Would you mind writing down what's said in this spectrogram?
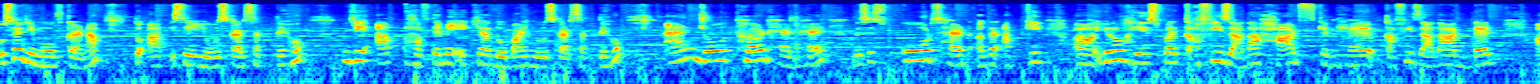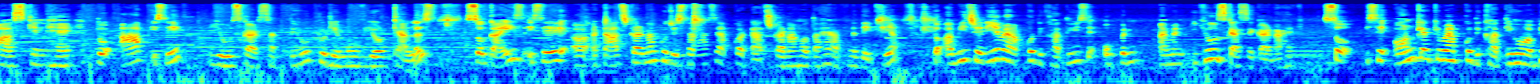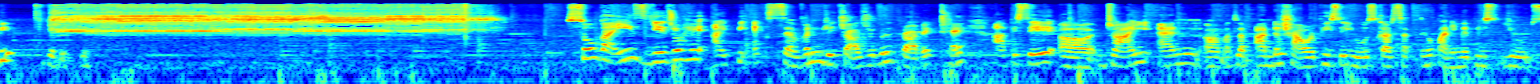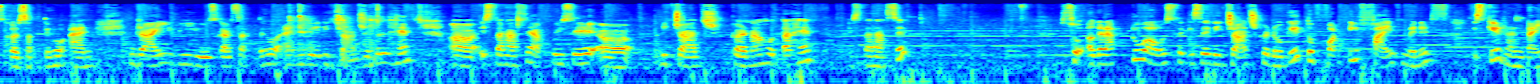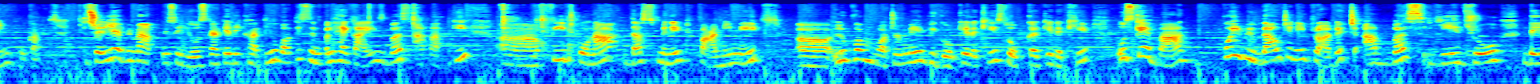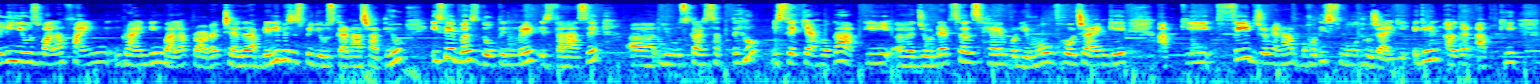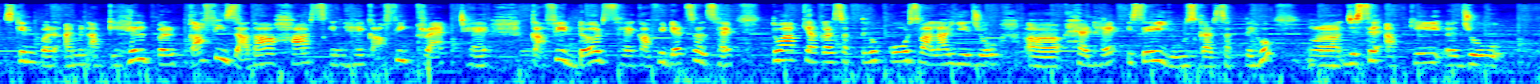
उसे रिमूव करना तो आप इसे यूज़ कर सकते हो। ये आप हफ़्ते में एक या दो बार यूज़ कर सकते हो। एंड जो थर्ड हेड है दिस इज़ कोर्स हेड अगर आपकी यू नो हेज पर काफ़ी ज़्यादा हार्ड स्किन है, काफ़ी ज़्यादा डेड स्किन है तो आप इसे यूज़ कर सकते हो to remove your callus so guys इसे अटैच uh, करना कुछ इस तरह से आपको अटैच करना होता है आपने देख लिया। तो अभी चलिए मैं आपको दिखाती हूँ इसे ओपन आई मीन यूज़ कैसे करना है। सो so, इसे ऑन करके मैं आपको दिखाती हूँ अभी। ये देखिए। सो so गाइज़ ये जो है I P X seven rechargeable product है। आप इसे ड्राई uh, एंड uh, मतलब अंडर शावर भी इसे यूज़ कर सकते हो पानी में भी यूज़ कर सकते हो एंड ड्राई भी यूज़ कर सकते हो एंड ये रिचार्जेबल है। uh, इस तरह से आपको इसे रिचार्ज करना होता है। इस तरह से। सो अगर आप टू आवर्स तक इसे रिचार्ज करोगे तो 45 मिनट्स इसके रन टाइम होगा। तो चलिए, अभी मैं आपको इसे यूज़ करके दिखाती हूँ। बहुत ही सिंपल है गाइस बस आप आपकी फीट को ना 10 मिनट पानी में लुकवम वाटर में भिगो के रखिए सोप करके रखिए। उसके बाद कोई भी विदाउट एनी प्रोडक्ट आप बस ये जो डेली यूज़ वाला फाइन ग्राइंडिंग वाला प्रोडक्ट है अगर आप डेली बेसिस पे यूज़ करना चाहते हो इसे बस दो तीन मिनट इस तरह से यूज़ कर सकते हो। इससे क्या होगा आपकी जो डेड सेल्स है वो रिमूव हो जाएँगे आपकी फीट जो है ना बहुत ही स्मूथ हो जाएगी। अगेन अगर आपकी स्किन पर आई I मीन mean, आपकी हिल पर काफ़ी ज़्यादा हार्ड स्किन है काफ़ी क्रैक्ड है काफ़ी डर्ट्स है काफ़ी डेड सेल्स है तो आप क्या कर सकते हो कोर्स वाला ये जो हेड है इसे यूज़ कर सकते हो जिससे आपकी जो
